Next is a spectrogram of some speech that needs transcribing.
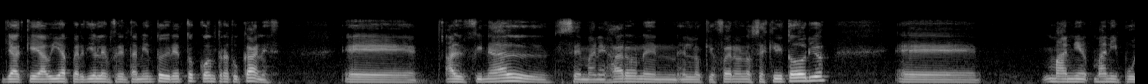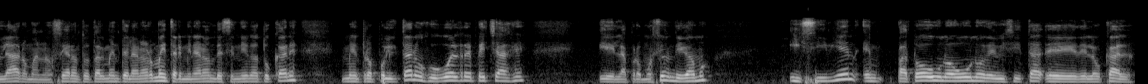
ya que había perdido el enfrentamiento directo contra Tucanes. Eh, al final se manejaron en, lo que fueron los escritorios, eh, mani- manipularon, manosearon totalmente la norma y terminaron descendiendo a Tucanes. Metropolitano jugó el repechaje y la promoción, digamos, y si bien empató 1-1 de visita eh, de local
